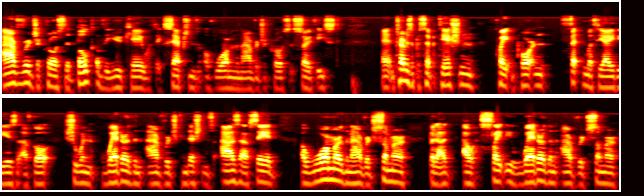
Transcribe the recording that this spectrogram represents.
average across the bulk of the UK, with the exceptions of warmer than average across the southeast. in terms of precipitation, quite important, fitting with the ideas that I've got, showing wetter than average conditions. As I've said, a warmer than average summer, but a, a slightly wetter than average summer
